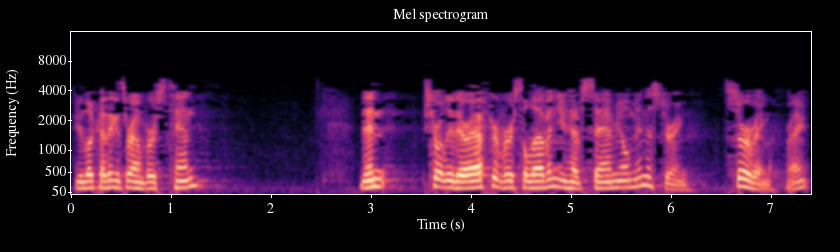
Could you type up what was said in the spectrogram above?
If you look, I think it's around verse 10. Then, shortly thereafter, verse 11, you have Samuel ministering, serving, right?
